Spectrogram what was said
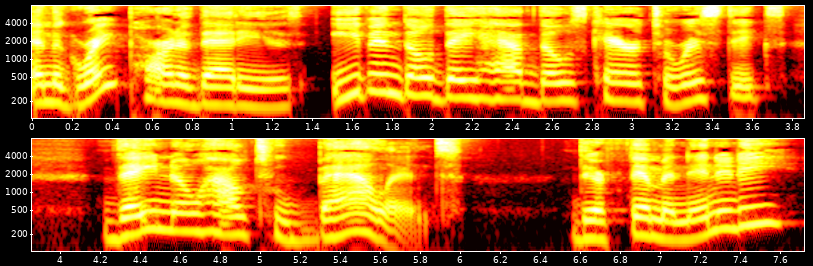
And the great part of that is, even though they have those characteristics, they know how to balance their femininity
